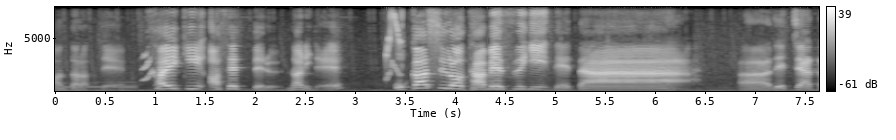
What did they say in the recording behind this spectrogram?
あんたらって。最近焦ってる。何で？お菓子の食べ過ぎ。出たー。あー、出ちゃっ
